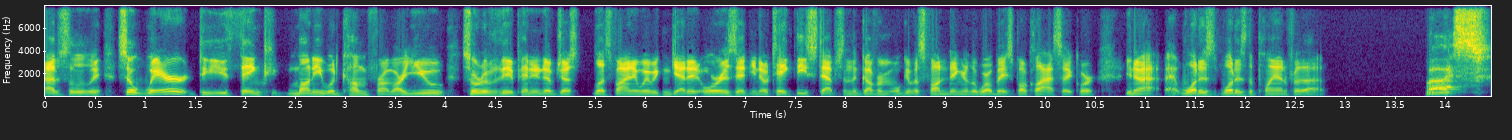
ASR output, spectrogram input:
absolutely. So where do you think money would come from? Are you sort of the opinion of just let's find a way we can get it or is it, you know, take these steps and the government will give us funding or the World Baseball Classic or, you know, what is what is the plan for that? Well, that's,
